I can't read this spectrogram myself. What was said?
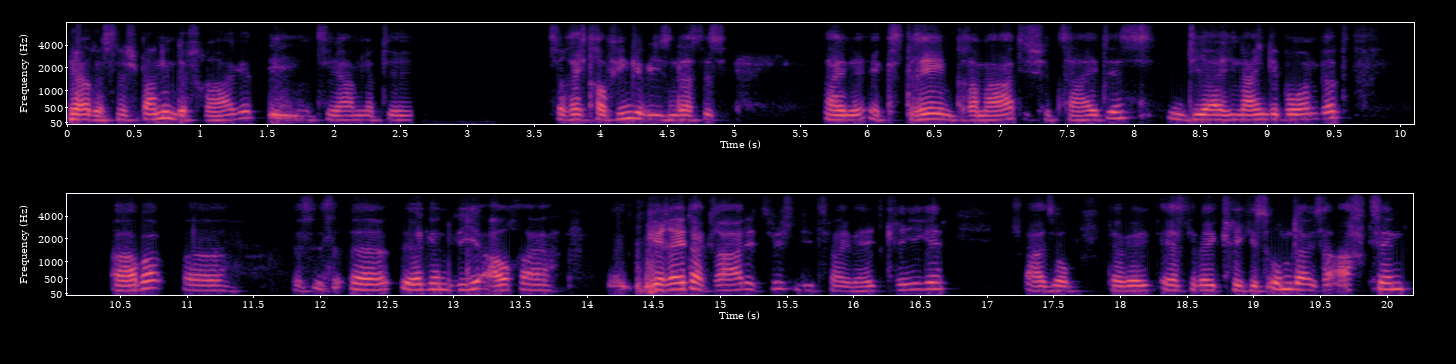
Ja, das ist eine spannende Frage. Sie haben natürlich zu Recht darauf hingewiesen, dass es eine extrem dramatische Zeit ist, in die er hineingeboren wird. Aber äh, es ist äh, irgendwie auch, äh, gerät er gerade zwischen die zwei Weltkriege. Also der Welt, Erste Weltkrieg ist um, da ist er 18.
